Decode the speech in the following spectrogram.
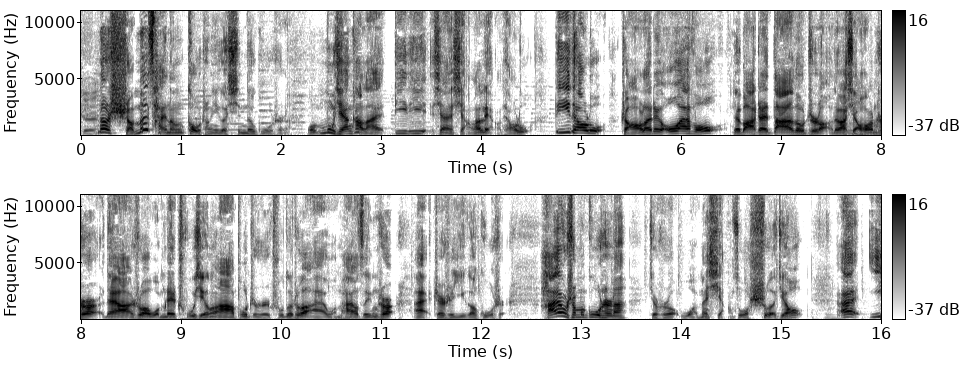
对。那什么才能构成一个新的故事呢？我目前看来，滴滴现在想了两条路。第一条路找了这个 OFO，对吧？这大家都知道，对吧？小黄车，大家说我们这出行啊，不只是出租车，哎，我们还有自行车，哎，这是一个故事。还有什么故事呢？就是说我们想做社交，哎，一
